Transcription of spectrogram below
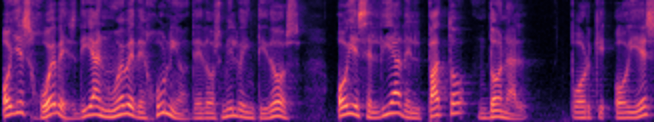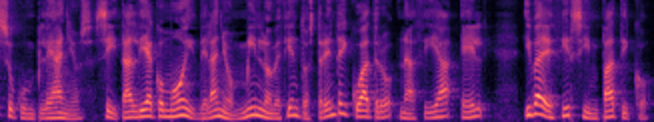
Hoy es jueves, día 9 de junio de 2022. Hoy es el día del pato Donald, porque hoy es su cumpleaños. Sí, tal día como hoy del año 1934 nacía el, iba a decir simpático,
